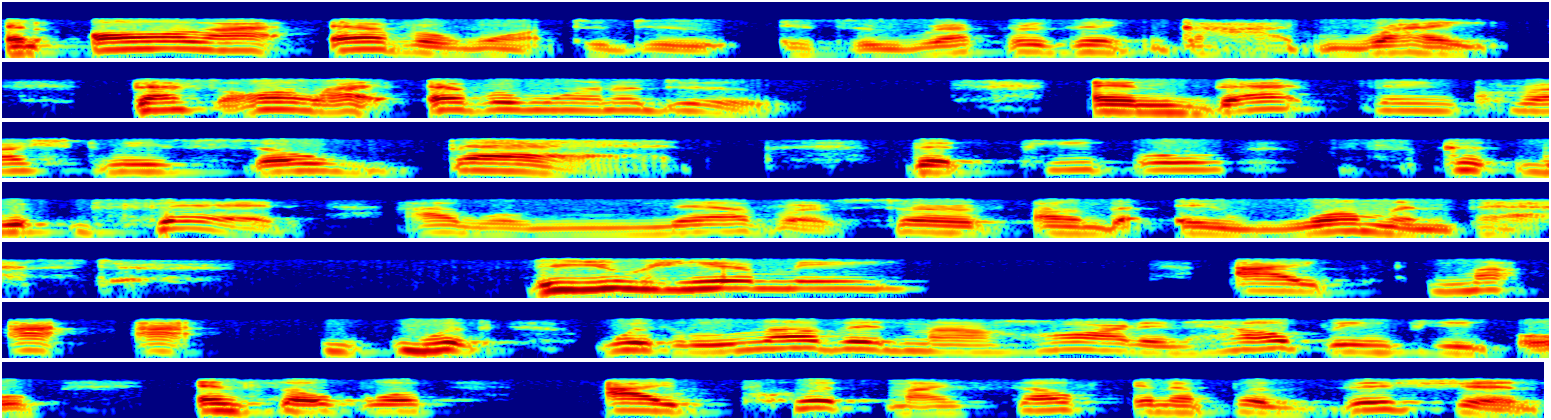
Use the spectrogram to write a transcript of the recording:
And all I ever want to do is to represent God right. That's all I ever want to do. And that thing crushed me so bad that people said, I will never serve under a woman pastor. Do you hear me? I, my, I, I, with with love in my heart and helping people and so forth, I put myself in a position.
